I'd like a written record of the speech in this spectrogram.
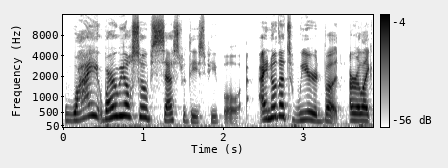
why why are we all so obsessed with these people? I know that's weird, but or like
